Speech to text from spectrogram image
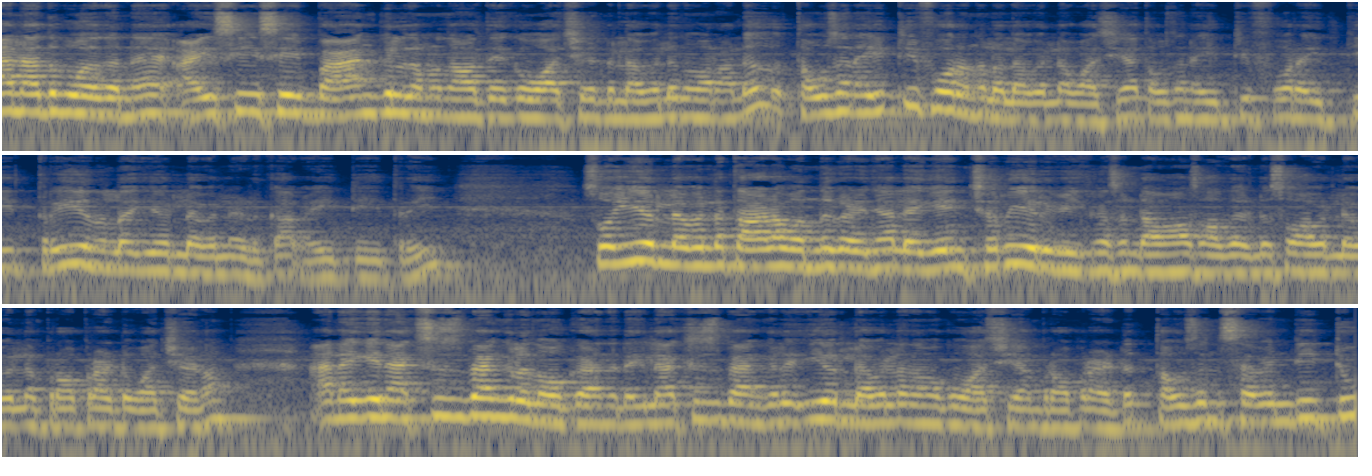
ആൻഡ് അതുപോലെ തന്നെ I C I C I ബാങ്കിൽ നമ്മൾ നാളത്തേക്ക് വാച്ച് ചെയ്യേണ്ട ലെവൽ എന്ന് പറഞ്ഞാൽ തൗസൻഡ് എയ്റ്റി ഫോർ എന്നുള്ള ലെവലിൽ വാച്ച് ചെയ്യുക. Thousand eighty four eighty three എന്നുള്ള ഈ ഒരു ലെവലിൽ എടുക്കാം. എയ്റ്റി ത്രീ സോ ഈ ഒരു ലെവലിന്റെ താഴെ വന്നു കഴിഞ്ഞാൽ അഗെയിൻ ചെറിയൊരു വീക്ക്നെസ് ഉണ്ടാവാൻ സാധ്യതയുണ്ട്. സോ ആ ഒരു ലെവലിനെ പ്രോപ്പറായിട്ട് വാച്ച് ചെയ്യണം. ആൻഡ് അഗെയിൻ ആക്സിസ് ബാങ്കിൽ നോക്കുകയാണെന്നുണ്ടെങ്കിൽ ആക്സിസ് ബാങ്കിൽ ഈ ഒരു ലെവലിൽ നമുക്ക് വാച്ച് ചെയ്യാം പ്രോപ്പറായിട്ട് തൗസൻഡ് സെവന്റി ടു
